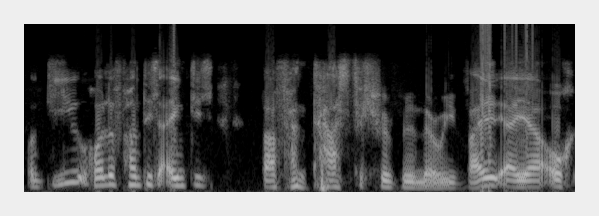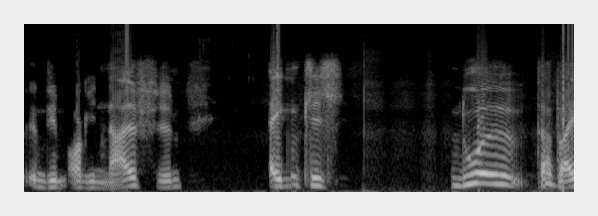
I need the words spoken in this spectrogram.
Und die Rolle fand ich eigentlich war fantastisch für Bill Murray, weil er ja auch in dem Originalfilm eigentlich nur dabei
